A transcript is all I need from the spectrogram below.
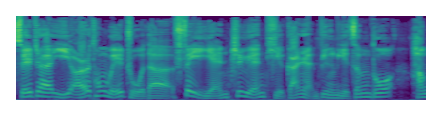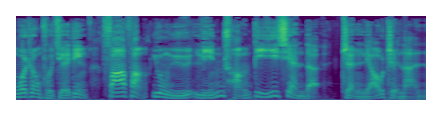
随着以儿童为主的肺炎支原体感染病例增多，韩国政府决定发放用于临床第一线的诊疗指南。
